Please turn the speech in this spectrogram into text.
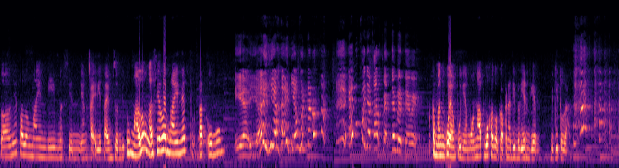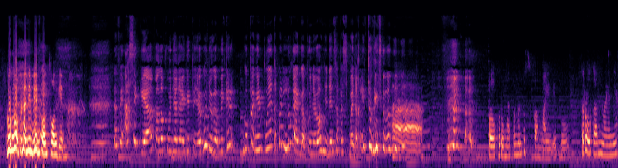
Soalnya kalau main di mesin yang kayak di time zone gitu malu nggak sih lo mainnya tempat umum? Iya iya iya iya bener. Eh lu punya karpetnya btw temen gue yang punya mohon maaf gue kagak pernah dibeliin game begitulah. Gue nggak pernah dibeliin konsol game. Tapi asik ya kalau punya kayak gitu ya. Gue juga mikir gue pengen punya tapi dulu kayak gak punya uang jajan sampai sebanyak itu gitu. Ah. kalau ke rumah temen tuh suka main itu. Seru kan mainnya?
